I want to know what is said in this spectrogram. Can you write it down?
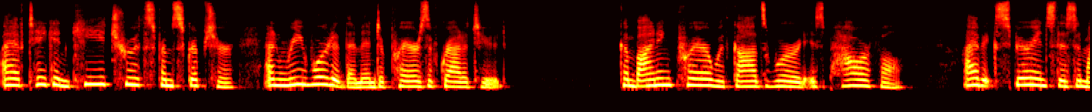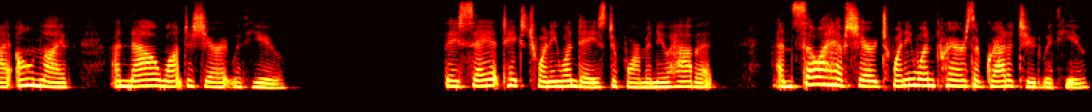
I have taken key truths from Scripture and reworded them into prayers of gratitude. Combining prayer with God's Word is powerful. I have experienced this in my own life and now want to share it with you. They say it takes 21 days to form a new habit, and so I have shared 21 prayers of gratitude with you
